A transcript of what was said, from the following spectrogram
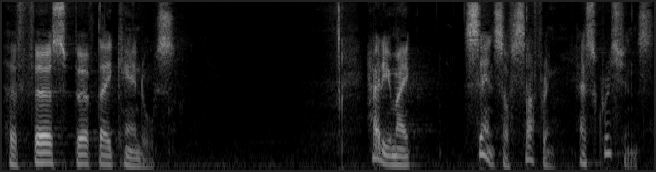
her first birthday candles. How do you make sense of suffering as Christians?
